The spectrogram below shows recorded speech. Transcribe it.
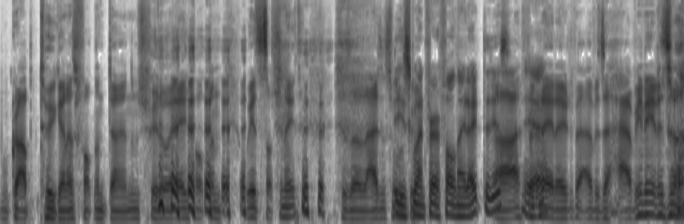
We'll Grab two Guinness, fucking down them straight away. fucking, we had such a night. She's a legend. So You just went for a full night out, did you? Uh, for a night out, but it was a heavy night as well.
